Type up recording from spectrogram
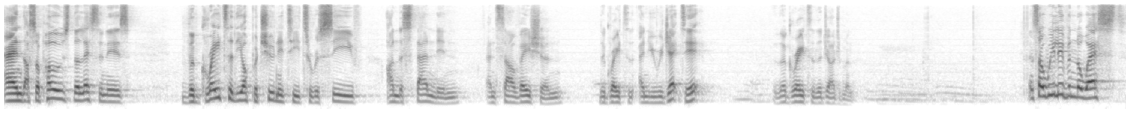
And I suppose the lesson is the greater the opportunity to receive understanding and salvation, the greater, and you reject it, the greater the judgment. And so we live in the West,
